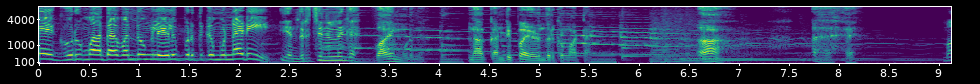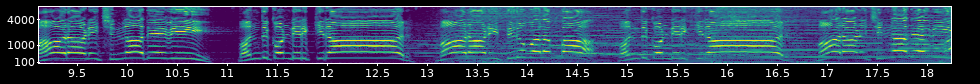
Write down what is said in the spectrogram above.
குருவே குருமாதா வந்து உங்களை எழுப்புறதுக்கு முன்னாடி எந்திரிச்சு நில்லுங்க. வாய் மூடுங்க. நான் கண்டிப்பா எழுந்திருக்க மாட்டேன். ஆ. அஹ். மகாராணி சின்னாதேவி வந்து கொண்டிருக்கிறார். மகாராணி திருமலம்பா வந்து கொண்டிருக்கிறார். மகாராணி சின்னாதேவி.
